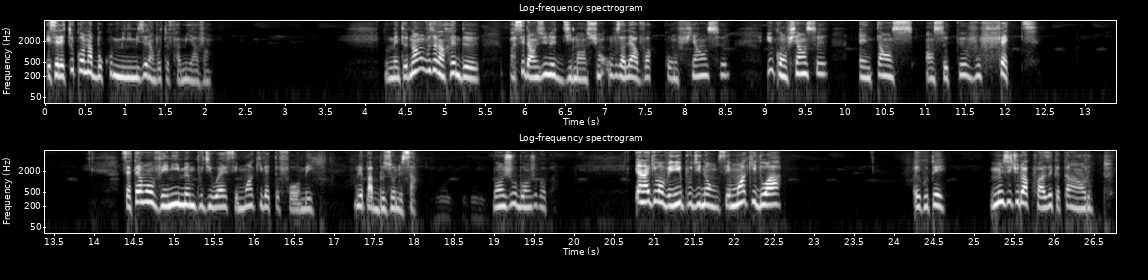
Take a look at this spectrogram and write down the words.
Et c'est des trucs qu'on a beaucoup minimisés dans votre famille avant. Donc maintenant, vous êtes en train de passer dans une dimension où vous allez avoir confiance, une confiance intense en ce que vous faites. Certains vont venir même pour dire, ouais, c'est moi qui vais te former. Vous n'avez pas besoin de ça. Bonjour, bonjour, papa. Il y en a qui vont venir pour dire, non, c'est moi qui dois... Écoutez, même si tu dois croiser quelqu'un en route,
